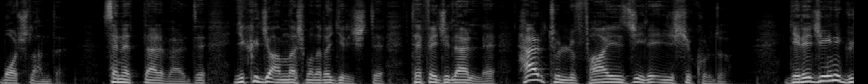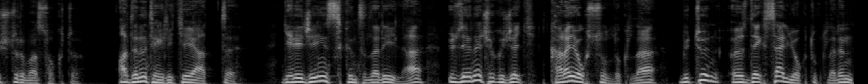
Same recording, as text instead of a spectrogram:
borçlandı. Senetler verdi, yıkıcı anlaşmalara girişti, tefecilerle, her türlü faizciyle ilişki kurdu. Geleceğini güç duruma soktu. Adını tehlikeye attı. Geleceğin sıkıntılarıyla, üzerine çökecek kara yoksullukla, bütün özdeksel yoklukların,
